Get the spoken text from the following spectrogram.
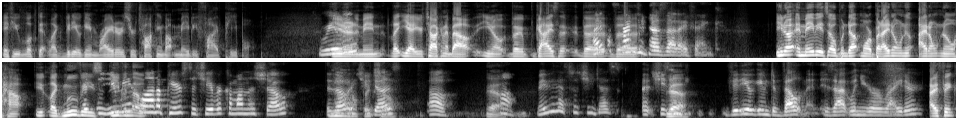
if you looked at like video game writers you're talking about maybe five people Really? you know what i mean like yeah you're talking about you know the guys that the I have a friend who the does that. I think. You know and maybe it's opened up more but i don't know i don't know how like movies did you even meet though Lana Pierce? Did she ever come on this show? Is No, that what she think so. does? Oh, yeah huh. Maybe that's what she does. Uh, she's Yeah. in video game development. Is that when you're a writer? I think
